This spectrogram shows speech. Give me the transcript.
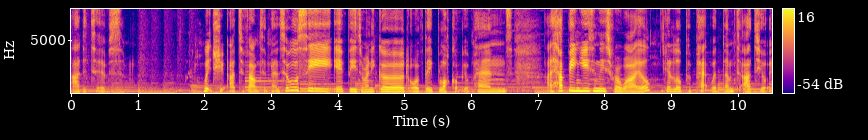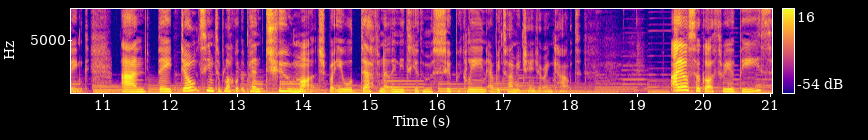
additives which you add to fountain pens. So we'll see if these are any good or if they block up your pens. I have been using these for a while. You get a little pipette with them to add to your ink and they don't seem to block up the pen too much but you will definitely need to give them a super clean every time you change your ink out. I also got three of these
